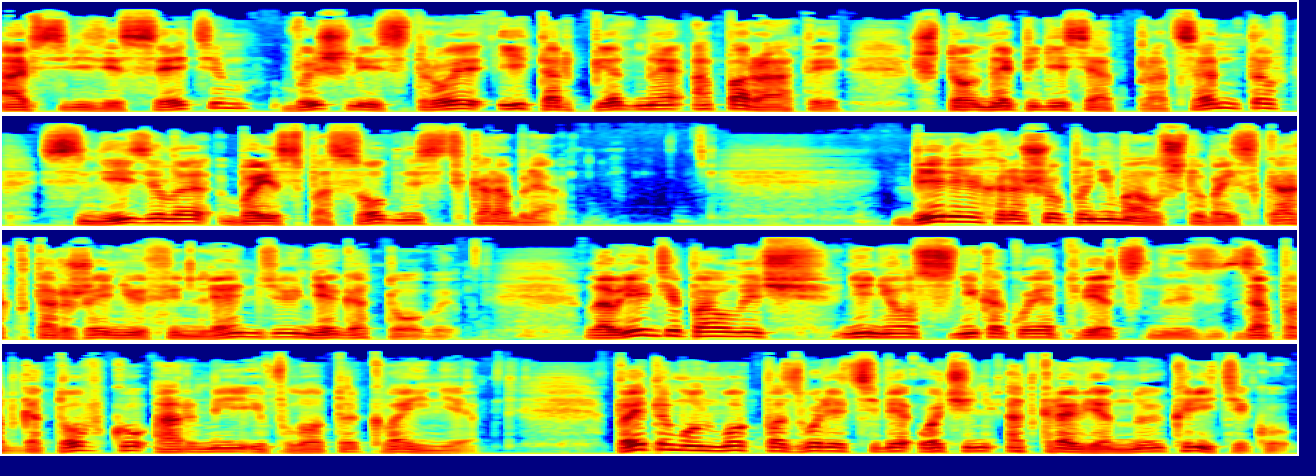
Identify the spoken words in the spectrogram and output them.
а в связи с этим вышли из строя и торпедные аппараты, что на 50% снизило боеспособность корабля. Берия хорошо понимал, что войска к вторжению в Финляндию не готовы. Лаврентий Павлович не нес никакой ответственности за подготовку армии и флота к войне. Поэтому он мог позволить себе очень откровенную критику.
